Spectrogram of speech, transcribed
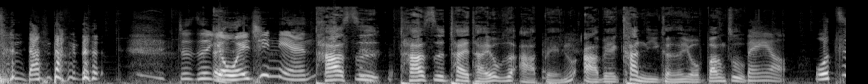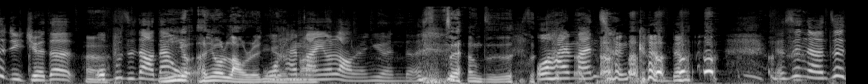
正当当的，就是有为青年。他是他是太太，又不是阿北，因为阿北看你可能有帮助，没有，我自己觉得、嗯我不知道，但你有我很有老人缘我还蛮有老人缘的。这样子，我还蛮诚恳的。可是呢，这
